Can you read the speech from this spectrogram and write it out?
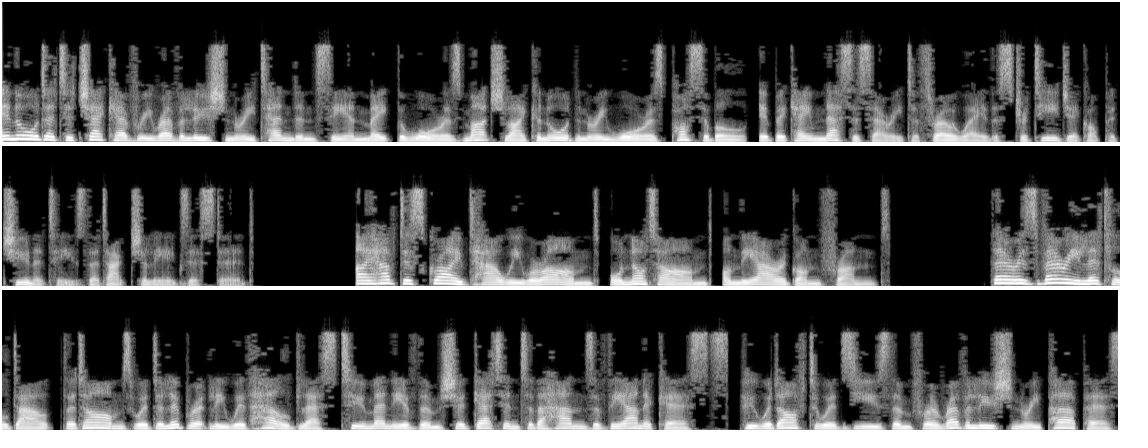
In order to check every revolutionary tendency and make the war as much like an ordinary war as possible, it became necessary to throw away the strategic opportunities that actually existed. I have described how we were armed, or not armed, on the Aragon front. There is very little doubt that arms were deliberately withheld lest too many of them should get into the hands of the anarchists, who would afterwards use them for a revolutionary purpose.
